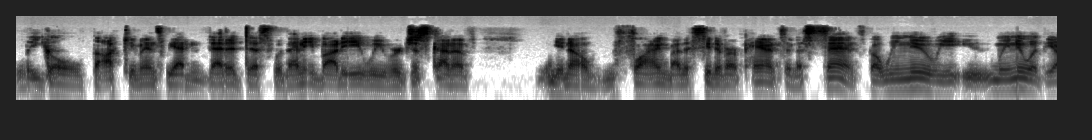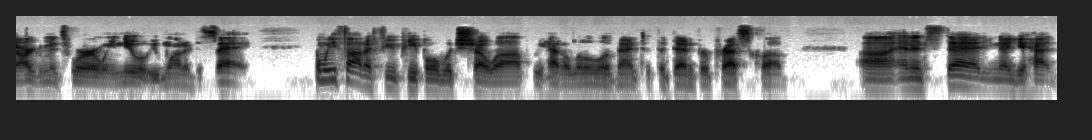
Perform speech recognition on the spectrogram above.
legal documents. We hadn't vetted this with anybody. We were just kind of you know, flying by the seat of our pants in a sense, but we knew we we knew what the arguments were. We knew what we wanted to say, and we thought a few people would show up. We had a little event at the Denver Press Club, uh, and instead, you know, you had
